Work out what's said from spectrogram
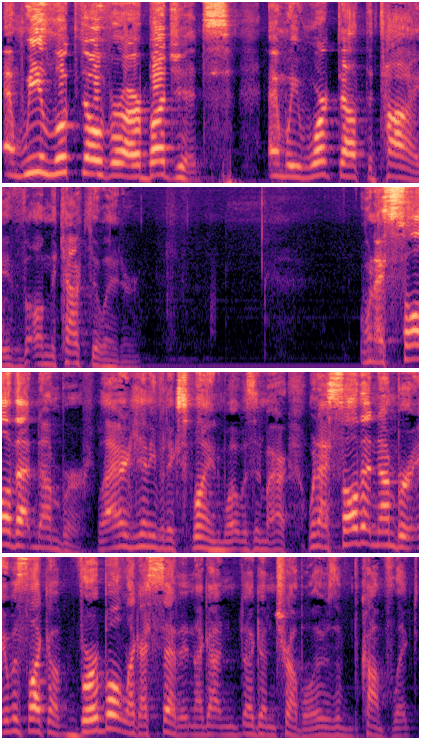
and we looked over our budgets and we worked out the tithe on the calculator. When I saw that number, I can't even explain what was in my heart. When I saw that number, it was like a verbal, like I said it and I got in, I got in trouble. It was a conflict.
